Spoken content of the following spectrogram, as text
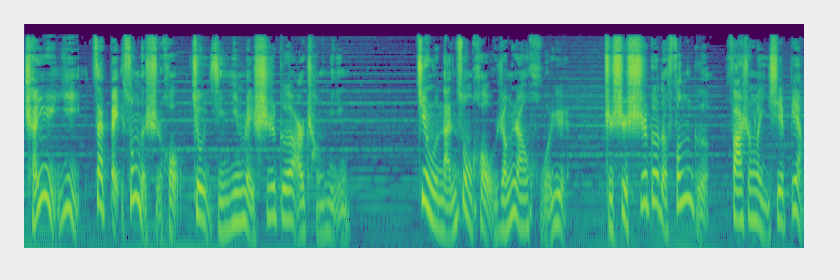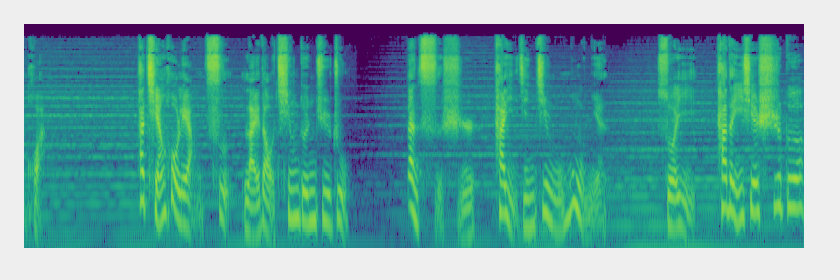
陈与义在北宋的时候就已经因为诗歌而成名，进入南宋后仍然活跃，只是诗歌的风格发生了一些变化。他前后两次来到清敦居住，但此时他已经进入暮年，所以他的一些诗歌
